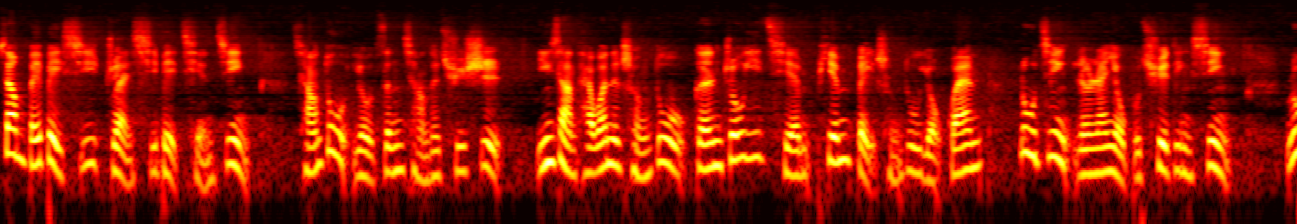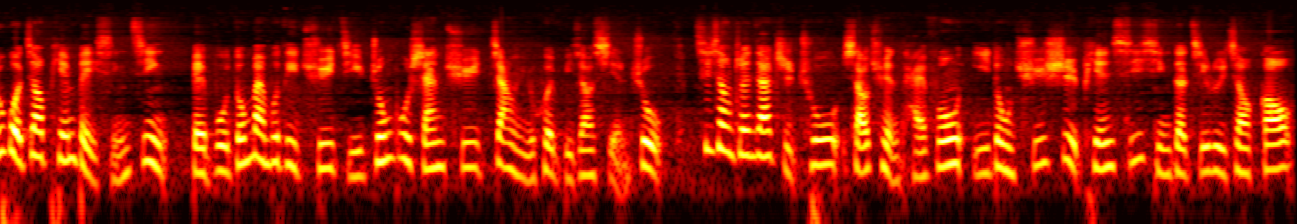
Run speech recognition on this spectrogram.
向北北西转西北前进，强度有增强的趋势，影响台湾的程度跟周一前偏北程度有关，路径仍然有不确定性。如果较偏北行进，北部东半部地区及中部山区降雨会比较显著。气象专家指出，小犬台风移动趋势偏西行的几率较高。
